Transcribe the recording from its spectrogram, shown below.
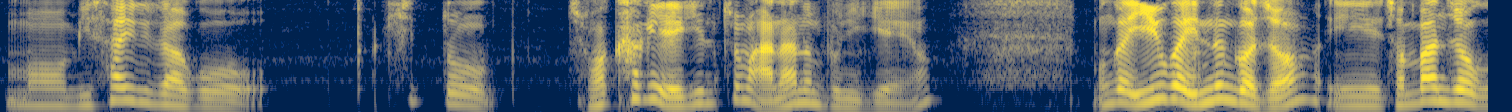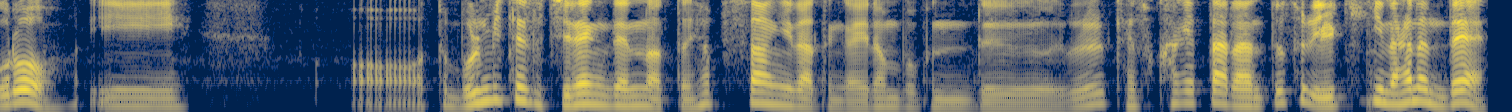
뭐 미사일이라고 딱히 또 정확하게 얘기는 좀 안 하는 분위기예요. 뭔가 이유가 있는 거죠. 이 전반적으로 이 어, 어떤 물 밑에서 진행되는 어떤 협상이라든가 이런 부분들을 계속하겠다라는 뜻으로 읽히기는 하는데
